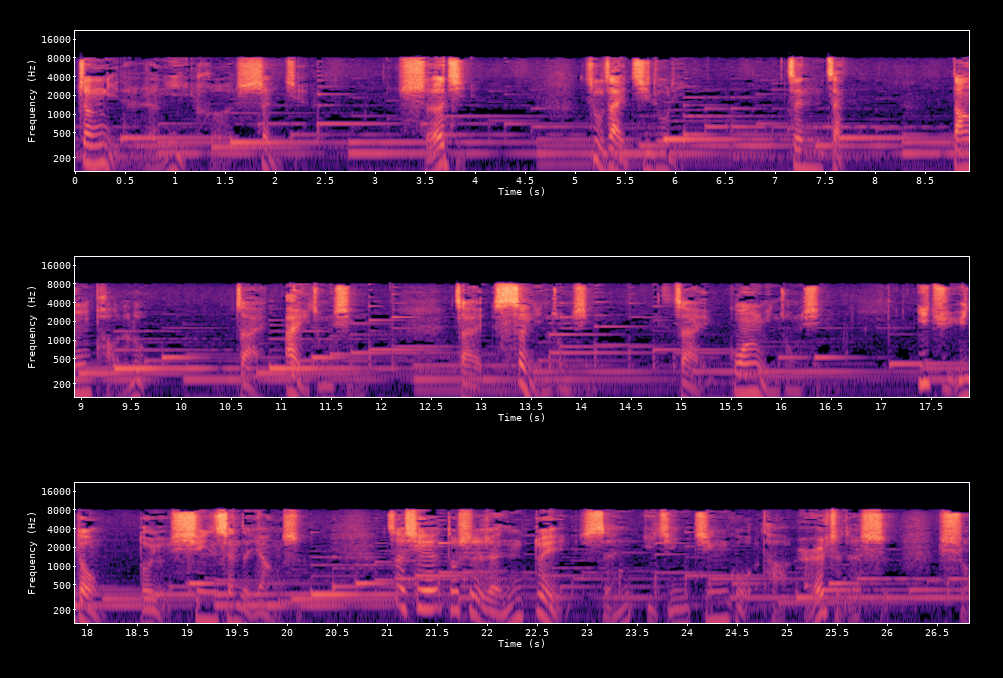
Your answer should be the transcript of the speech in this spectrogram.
真理的仁义和圣洁，舍己，住在基督里，征战，当跑的路，在爱中行，在圣灵中行，在光明中行，一举一动都有新生的样式。这些都是人对神已经经过他儿子的死所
